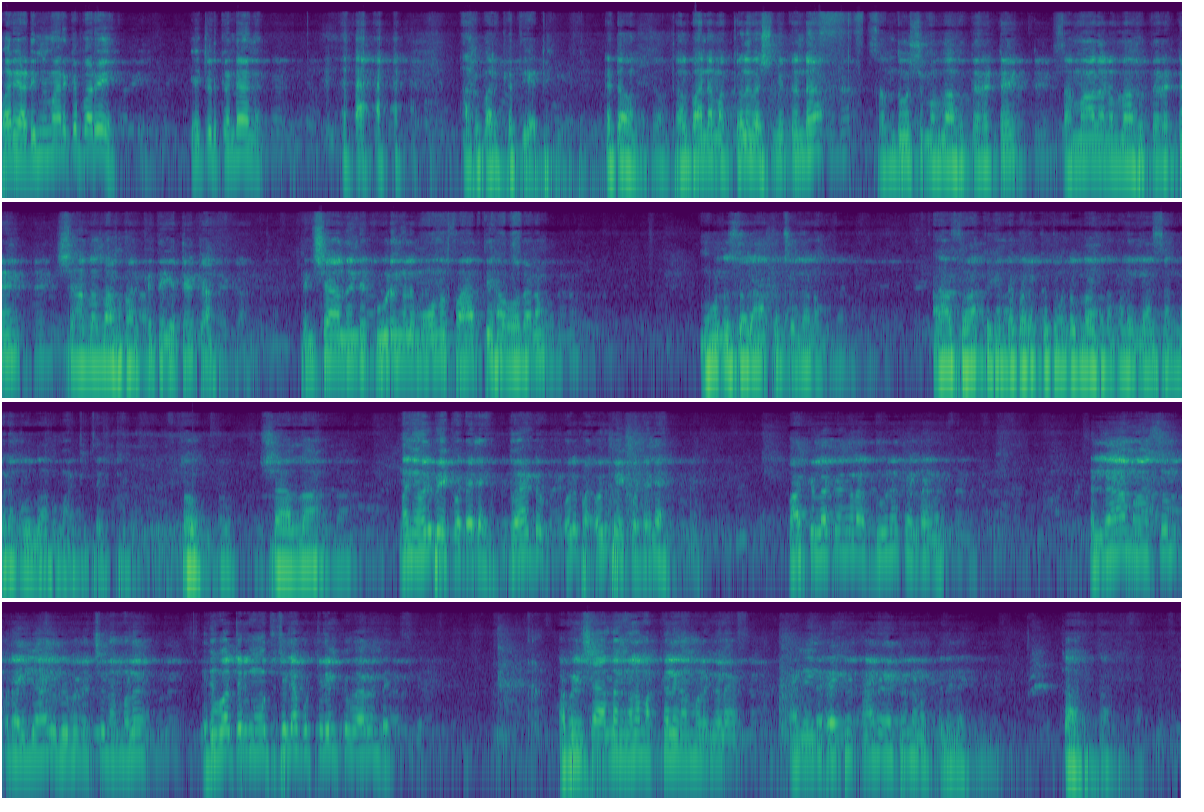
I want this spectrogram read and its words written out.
പറയ അടിമമാരൊക്കെ പറയേ. ഏറ്റെടുക്കണ്ടെന്ന്. ബർക്കത്തിയായിട്ട് കേട്ടോ. തൽബാന്റെ മക്കൾ വിഷമിക്കണ്ട. സന്തോഷം അള്ളാഹു തരട്ടെ. സമാധാനം അള്ളാഹു തരട്ടെ. അല്ലാ അള്ളാഹു ബർക്കത്ത് ഏറ്റേട്ടാ ഇൻഷാല്ലിന്റെ കൂടങ്ങൾ മൂന്ന് ഫാത്തിഹ ഓതണം. മൂന്ന് സ്വലാത്ത് ചൊല്ലണം. ആ ഫാത്തിഹിന്റെ പരക്കത്തുകൊണ്ട് അള്ളാഹു നമ്മളെല്ലാ സങ്കടങ്ങളും അള്ളാഹു മാറ്റി തരട്ടെ കേട്ടോ എന്നാ ഞാൻ ഒരു പേക്കോട്ടെ അല്ലേ? ഇതുമായിട്ട് ഒരു ഒരു പേക്കോട്ടെ അല്ലേ? ബാക്കിയുള്ളൊക്കെ ഞങ്ങൾ ഉണ്ടാ മതി. എല്ലാ മാസവും ഒരു അയ്യായിരം രൂപ വെച്ച് നമ്മൾ ഇതുപോലത്തെ ഒരു നൂറ്റി ചില കുട്ടികൾക്ക് വേറെ ഉണ്ട് അപ്പൊ ഇൻഷാല്ല നിങ്ങളെ മക്കൾ നമ്മൾ നിങ്ങളെ ആരും മക്കളല്ലേ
